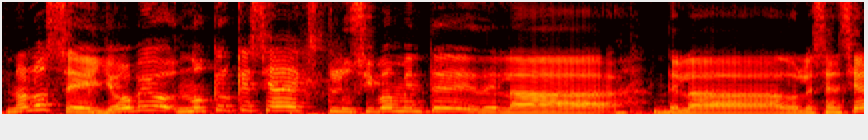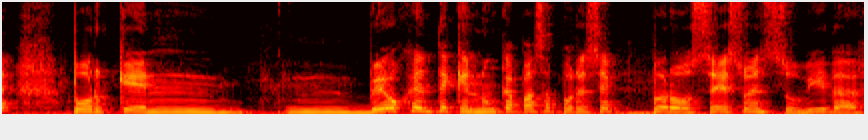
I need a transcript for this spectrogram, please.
No lo sé, yo veo, no creo que sea exclusivamente de la de la adolescencia, porque veo gente que nunca pasa por ese proceso en su vida.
